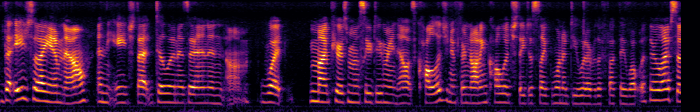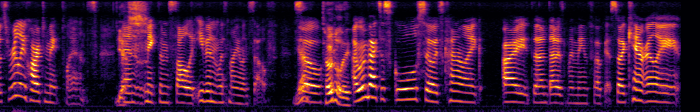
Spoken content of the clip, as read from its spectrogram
the age that I am now and the age that Dylan is in and um, what my peers are mostly doing right now is college and if they're not in college they just like want to do whatever the fuck they want with their life so it's really hard to make plans Yes. and make them solid even with my own self yeah, so totally. I went back to school, so it's kind of like I that that is my main focus. So I can't really,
